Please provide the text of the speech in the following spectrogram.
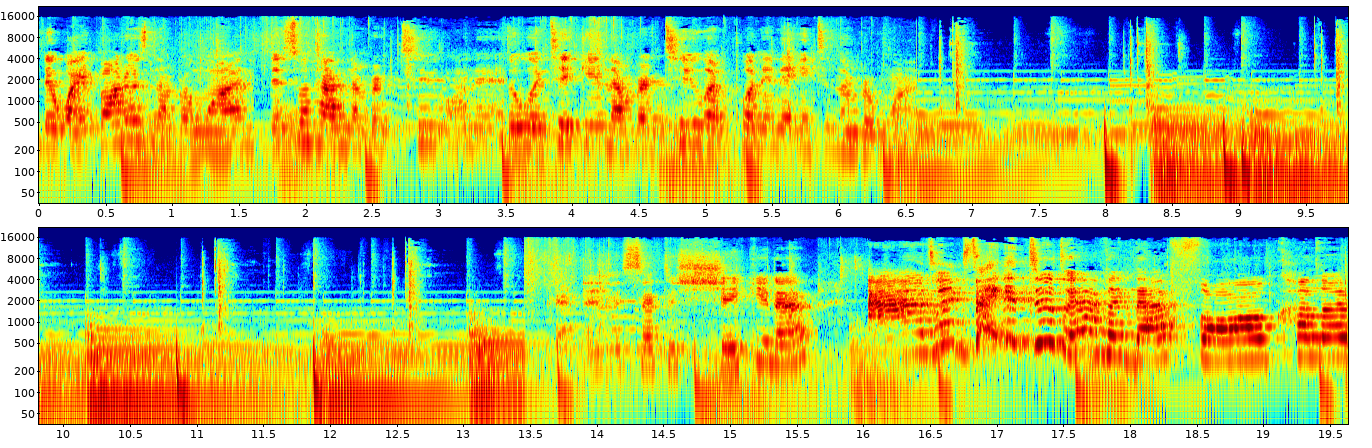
the white bottle is number one. This one has number two on it. So we're taking number two and putting it into number one. Set to shake it up. Ah, I'm so excited too to have like that fall color.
